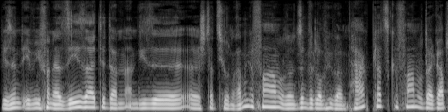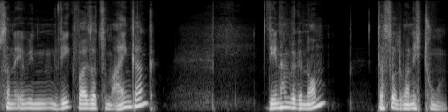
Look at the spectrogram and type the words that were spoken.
wir sind irgendwie von der Seeseite dann an diese äh, Station rangefahren oder sind wir, glaube ich, über einen Parkplatz gefahren oder gab es dann irgendwie einen Wegweiser zum Eingang. Den haben wir genommen. Das sollte man nicht tun.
